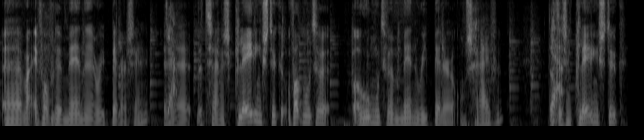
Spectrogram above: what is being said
Eh, maar even over de man eh, repellers. Hè. Eh, Ja. Dat zijn dus kledingstukken. Wat moeten we, hoe moeten we een man repeller omschrijven? Dat Ja. is een kledingstuk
